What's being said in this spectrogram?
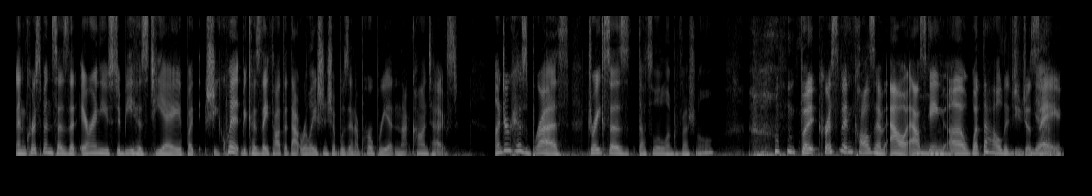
and Crispin says that Erin used to be his TA, but she quit because they thought that that relationship was inappropriate in that context. Under his breath, Drake says, That's a little unprofessional. but Crispin calls him out, asking, uh, What the hell did you just Yeah. say?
